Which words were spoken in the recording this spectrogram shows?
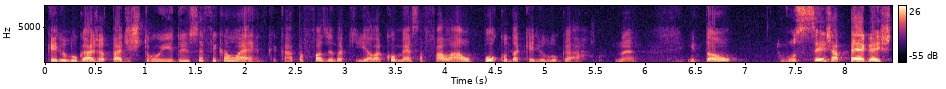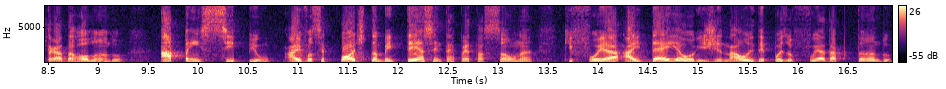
aquele lugar já está destruído e você fica, ué, o que, que ela está fazendo aqui? Ela começa a falar um pouco daquele lugar, né? Então, você já pega a estrada rolando a princípio, aí você pode também ter essa interpretação, né? Que foi a, a ideia original e depois eu fui adaptando.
